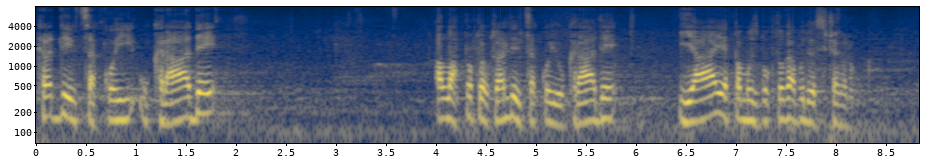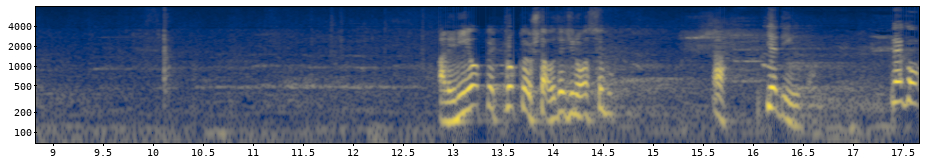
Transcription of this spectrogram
kradljivca koji ukrade Allah prokleo kradljivca koji ukrade jaje pa mu zbog toga bude osjećena ruka. Ali nije opet prokleo šta, određenu osobu? A, jedinku. Nego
